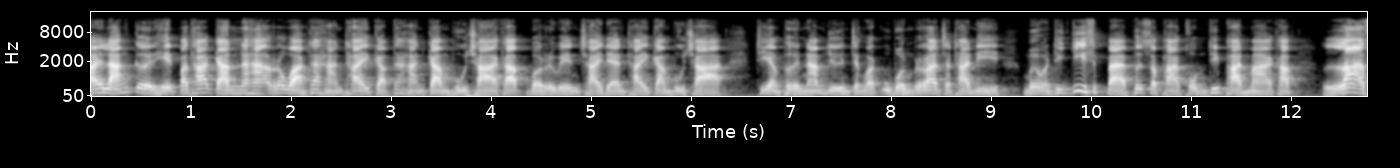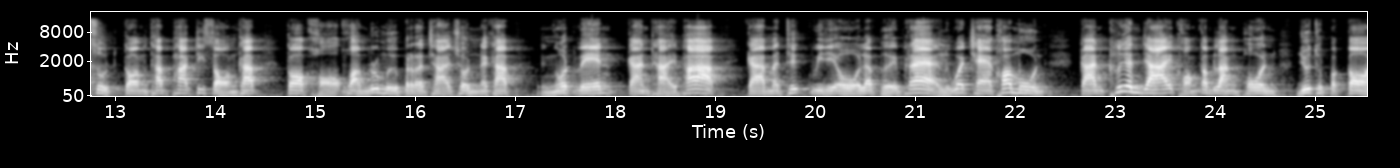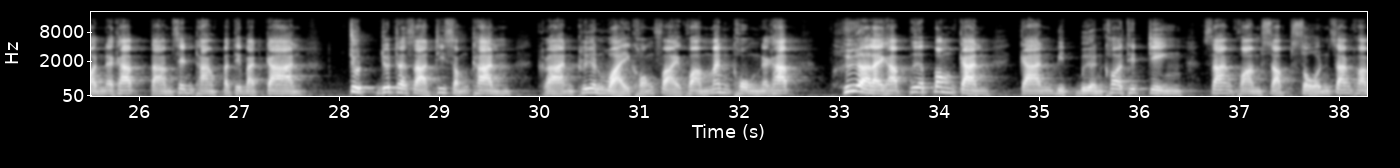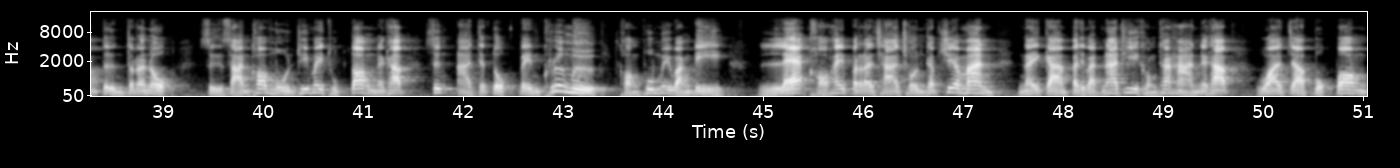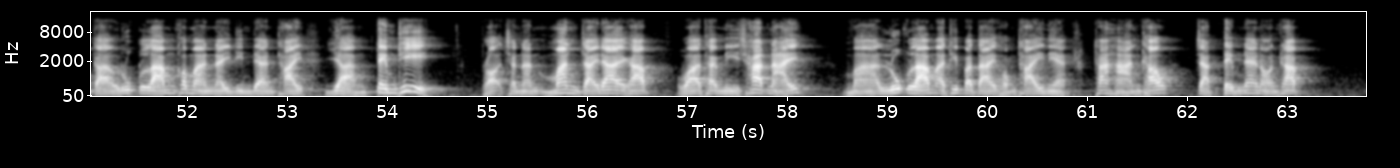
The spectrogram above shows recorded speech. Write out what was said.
ภายหลังเกิดเหตุปะทะกันนะฮะระหว่างทหารไทยกับทหารกัมพูชาครับบริเวณชายแดนไทยกัมพูชา ที่อำเภอน้ำยืนจังหวัดอุบลราชธานี เมื่อวันที่ 28 พฤษภาคมที่ผ่านมาครับ ล่าสุดกองทัพภาคที่ 2 ครับ ก็ขอความร่วมมือประชาชนนะครับ งดเว้น การถ่ายภาพ การบันทึกวิดีโอและเผยแพร่ หรือว่าแชร์ข้อมูล การเคลื่อนย้ายของกำลังพล ยุทธปกรณ์นะครับตามเส้นทางปฏิบัติการ จุดยุทธศาสตร์ที่สำคัญ การเคลื่อนไหวของฝ่ายความมั่นคงนะครับ เพื่ออะไรครับเพื่อป้องกันการบิดเบือนข้อเท็จจริง สร้างความสับสน สร้างความตื่นตระหนก สื่อสารข้อมูลที่ไม่ถูกต้องนะครับ ซึ่งอาจจะตกเป็นเครื่องมือของผู้ไม่หวังดี และขอให้ประชาชนครับเชื่อมั่นในการปฏิบัติหน้าที่ของทหารนะครับ ว่าจะปกป้องการรุกล้ำเข้ามาในดินแดนไทยอย่างเต็มที่ เพราะฉะนั้นมั่นใจได้ครับ ว่าถ้ามีชาติไหน มาลุกล้ำอธิปไตยของไทยเนี่ยทหารเขาจัดเต็มแน่นอนครับ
